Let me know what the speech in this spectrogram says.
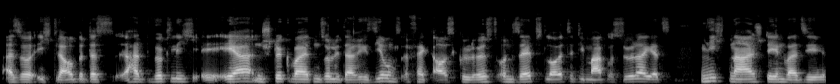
Also ich glaube, das hat wirklich eher ein Stück weit einen Solidarisierungseffekt ausgelöst. Und selbst Leute, die Markus Söder jetzt nicht nahestehen, weil sie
